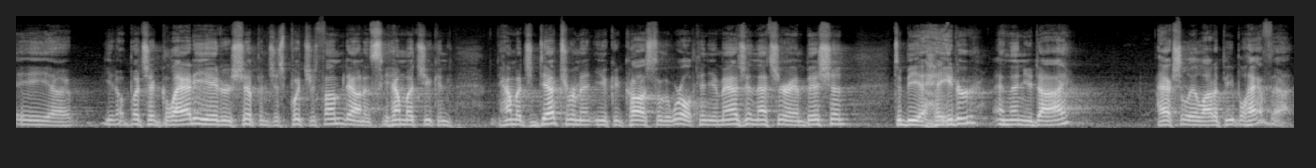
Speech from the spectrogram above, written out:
a uh, you know bunch of gladiatorship and just put your thumb down and see how much you can how much detriment you could cause to the world. Can you imagine that's your ambition to be a hater and then you die? Actually, a lot of people have that.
